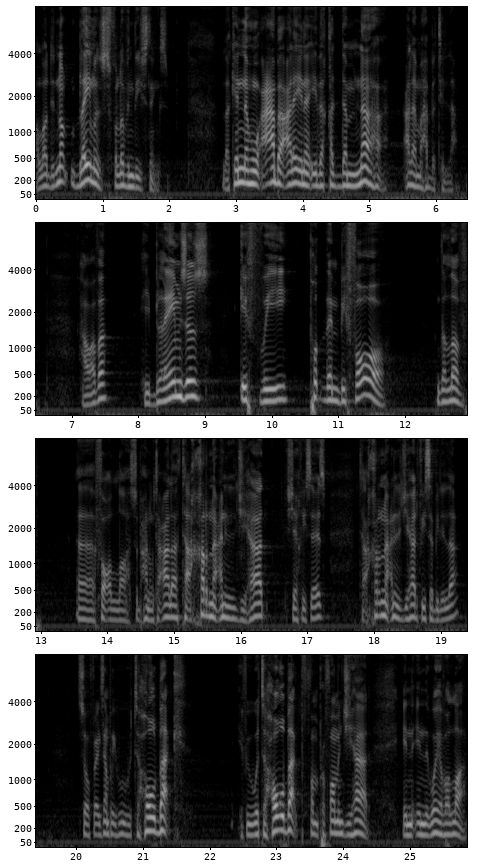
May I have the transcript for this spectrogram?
Allah did not blame us for loving these things لكنه عاب علينا إذا قدمناها على محبة الله However, he blames us if we put them before the love uh, for Allah subhanahu wa ta'ala تأخرنا عن الجهاد Sheikh he says تأخرنا عن الجهاد في سبيل الله So for example if we were to hold back if we were to hold back from performing jihad in, in the way of Allah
